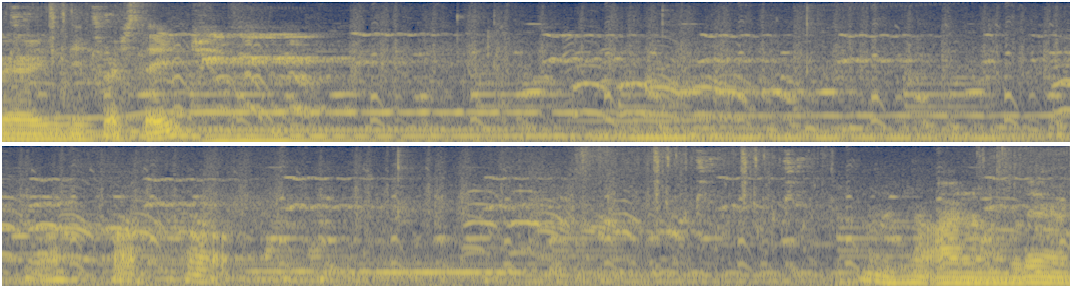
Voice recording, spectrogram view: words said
Very easy first stage. There's no item over there.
